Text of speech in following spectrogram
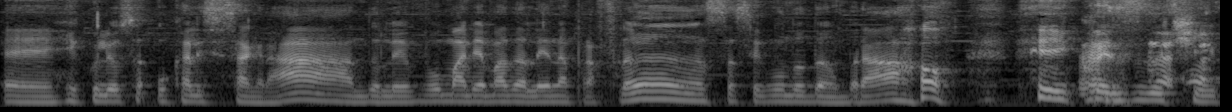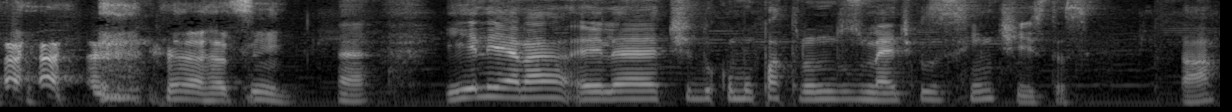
É, recolheu o cálice sagrado, levou Maria Madalena pra França, segundo Dan Brown, e coisas do tipo. Sim. E ele era, ele é tido como patrono dos médicos e cientistas, tá?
